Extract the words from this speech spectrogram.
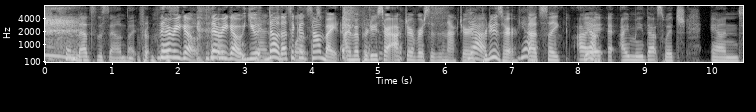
and that's the soundbite from this. There we go. There we go. You no, that's a good quote. soundbite. I'm a producer actor versus an actor Yeah. producer. Yeah. That's like yeah. I, I made that switch and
